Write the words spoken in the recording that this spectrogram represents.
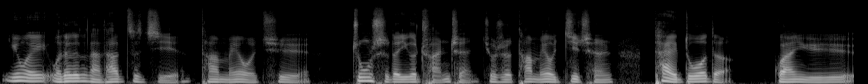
因为维特根斯坦他自己他没有去忠实的一个传承，就是他没有继承太多的关于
